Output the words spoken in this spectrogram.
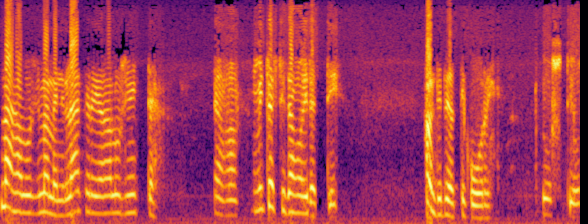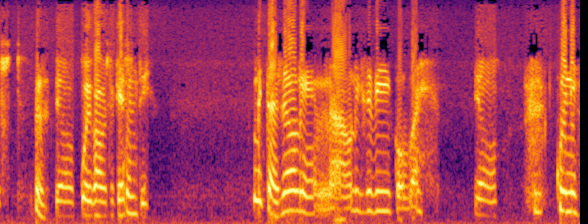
Mä halusin, mä menin lääkäriin ja halusin itse. Jaha, no miten sitä hoidettiin? Antibioottikuuri. Just, just. Hmm. Joo, kuinka kauan se kesti? Mitä se oli? Nää, oliko se viikon vai? Joo. Kuin niin?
